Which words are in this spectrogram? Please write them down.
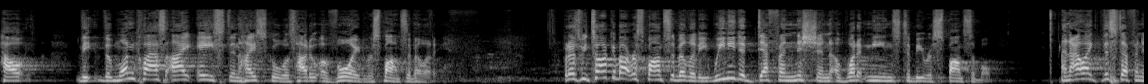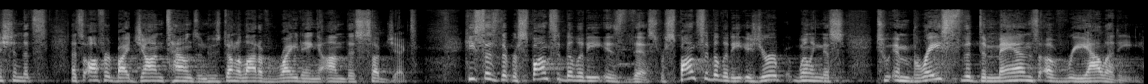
how the, the one class I aced in high school was how to avoid responsibility. But as we talk about responsibility, we need a definition of what it means to be responsible. And I like this definition that's, that's offered by John Townsend, who's done a lot of writing on this subject. He says that responsibility is this. Responsibility is your willingness to embrace the demands of reality.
